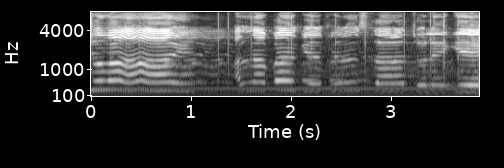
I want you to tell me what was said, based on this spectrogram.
সময় আল্লাহ পাকের ফেরেশতারা চলে গিয়ে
